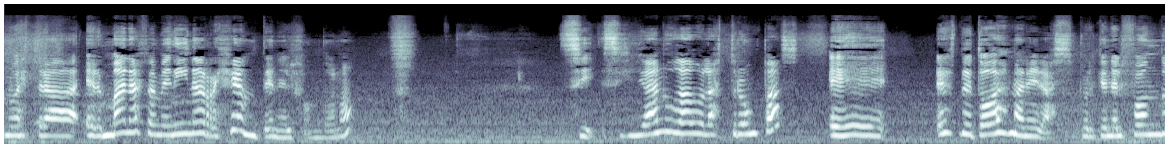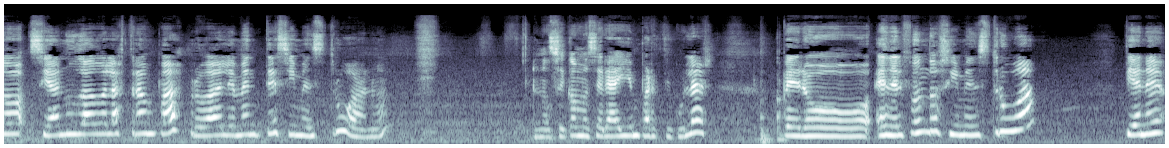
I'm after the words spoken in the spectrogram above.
nuestra hermana femenina regente en el fondo, ¿no? Sí, si ha anudado las trompas, eh, es de todas maneras, porque en el fondo, si ha anudado las trompas, probablemente sí menstrua, ¿no? No sé cómo será ahí en particular, pero en el fondo, si menstrua, tiene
